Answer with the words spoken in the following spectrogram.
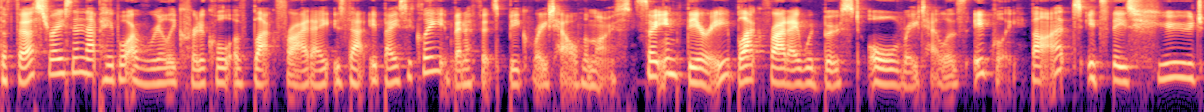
The first reason that people are really critical of Black Friday is that it basically benefits big retail the most. So, in theory, Black Friday would boost all retailers equally. But it's these huge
